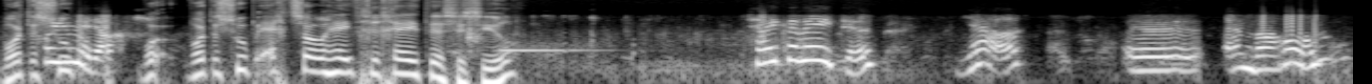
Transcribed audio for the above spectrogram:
Wordt de, soep, wordt de soep echt zo heet gegeten, Cecile? Zeker weten. Ja. Eh, en waarom?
